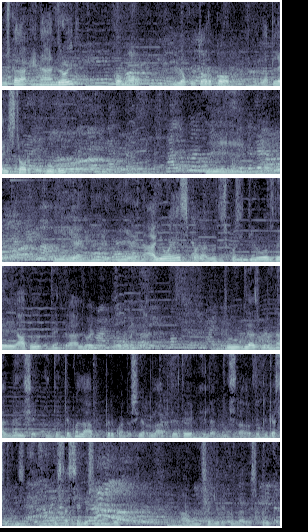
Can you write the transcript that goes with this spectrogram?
Búscala en Android como Locutor Co, en la Play Store de Google. Y, en, y en iOS para los dispositivos de Apple vendrá luego, luego vendrá. Douglas Brunal me dice, intenté con la app, pero cuando cierro la app desde el administrador de aplicaciones, esta sigue sonando aún seguiré con la de Spreaker.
